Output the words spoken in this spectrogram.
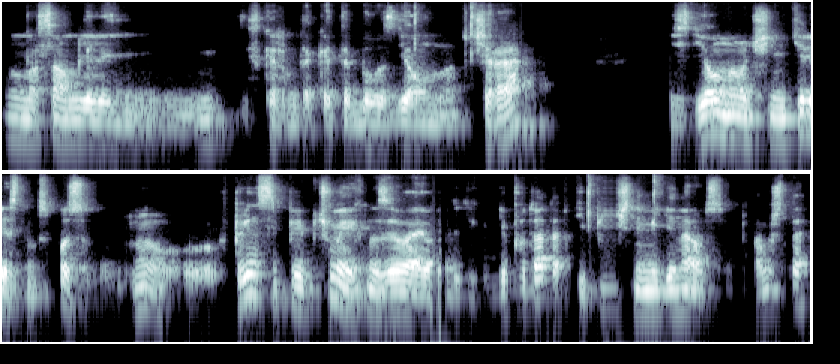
Ну, на самом деле, скажем так, это было сделано вчера, сделано очень интересным способом. Ну, в принципе, почему я их называю, этих депутатов, типичными единороссами? Потому что э,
